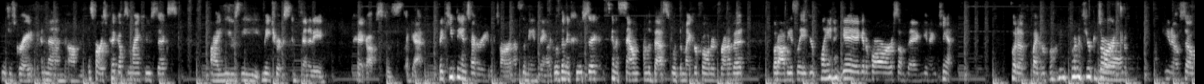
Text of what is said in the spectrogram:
which is great. And then um, as far as pickups in my acoustics, I use the Matrix Infinity pickups because again they keep the integrity of the guitar and that's the main thing like with an acoustic it's going to sound the best with the microphone in front of it but obviously if you're playing a gig at a bar or something you know you can't put a microphone in front of your guitar yeah. you know so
